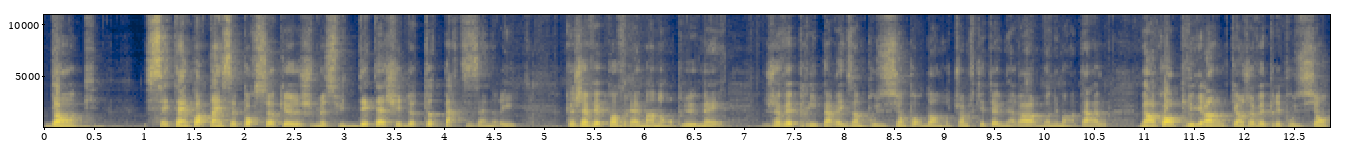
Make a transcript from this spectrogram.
Donc, c'est important et c'est pour ça que je me suis détaché de toute partisanerie, que j'avais pas vraiment non plus, mais j'avais pris, par exemple, position pour Donald Trump, ce qui était une erreur monumentale, mais encore plus grande quand j'avais pris position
